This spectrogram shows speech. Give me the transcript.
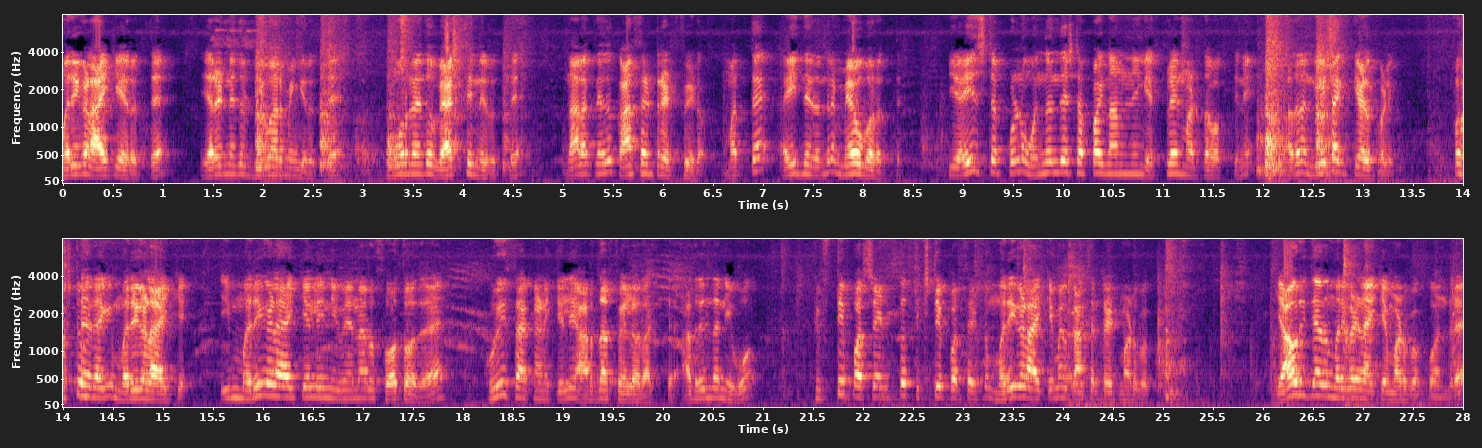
ಮರಿಗಳ ಆಯ್ಕೆ ಇರುತ್ತೆ, ಎರಡನೇದು ಡಿವಾರ್ಮಿಂಗ್ ಇರುತ್ತೆ, ಮೂರನೇದು ವ್ಯಾಕ್ಸಿನ್ ಇರುತ್ತೆ, ನಾಲ್ಕನೇದು ಕಾನ್ಸಂಟ್ರೇಟ್ ಫೀಡು ಮತ್ತು ಐದನೇದು ಅಂದರೆ ಮೇವು ಬರುತ್ತೆ. ಈ ಐದು ಸ್ಟೆಪ್ಗಳನ್ನ ಒಂದೊಂದೇ ಸ್ಟೆಪ್ ಆಗಿ ನಾನು ನಿಮಗೆ ಎಕ್ಸ್ಪ್ಲೈನ್ ಮಾಡ್ತಾ ಹೋಗ್ತೀನಿ. ಅದನ್ನ ನೀಟಾಗಿ ಕೇಳ್ಕೊಳ್ಳಿ. ಫಸ್ಟ್ನೇದಾಗಿ ಮರಿಗಳ ಆಯ್ಕೆ. ಈ ಮರಿಗಳ ಆಯ್ಕೆಯಲ್ಲಿ ನೀವೇನಾದ್ರು ಸೋತೋದ್ರೆ ಕುರಿ ಸಾಕಾಣಿಕೆಯಲ್ಲಿ ಅರ್ಧ ಫೇಲ್ಯೂರ್ ಆಗುತ್ತೆ ಅದರಿಂದ ನೀವು fifty percent to sixty percent ಮರಿಗಳ ಆಯ್ಕೆ ಮೇಲೆ ಕಾನ್ಸಂಟ್ರೇಟ್ ಮಾಡಬೇಕು. ಯಾವ ರೀತಿಯಾದ ಮರಿಗಳನ್ನ ಆಯ್ಕೆ ಮಾಡಬೇಕು ಅಂದರೆ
